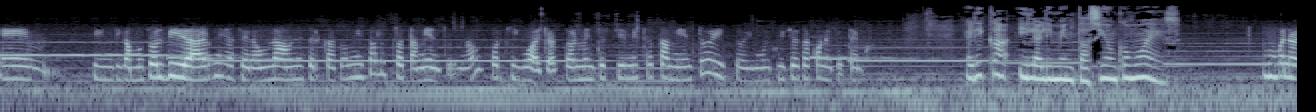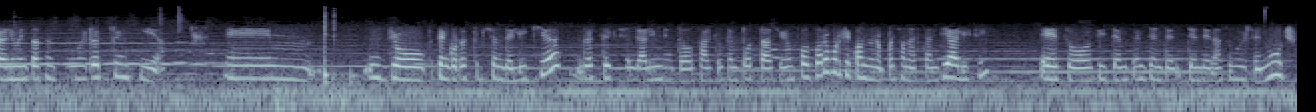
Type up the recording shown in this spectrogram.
em, sin, digamos, olvidar ni hacer a un lado, ni hacer caso omiso los tratamientos, ¿no? Porque igual yo actualmente estoy en mi tratamiento y estoy muy juiciosa con ese tema. Erika, ¿y la alimentación cómo es? Bueno, la alimentación es muy restringida. Eh, yo tengo restricción de líquidos, restricción de alimentos altos en potasio y en fósforo, porque cuando una persona está en diálisis, eso sí tienden, a subirse mucho.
